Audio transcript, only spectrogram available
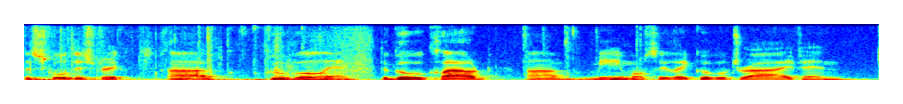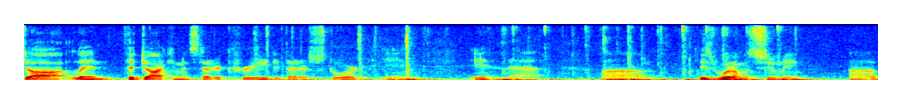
the school district, uh, Google and the Google Cloud, um, meaning mostly like Google Drive and and the documents that are created that are stored in, in that, um, is what I'm assuming, uh,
